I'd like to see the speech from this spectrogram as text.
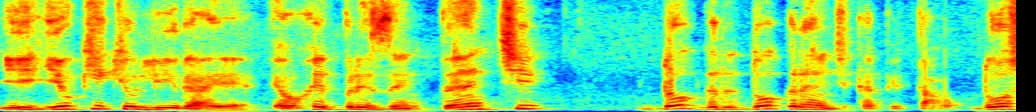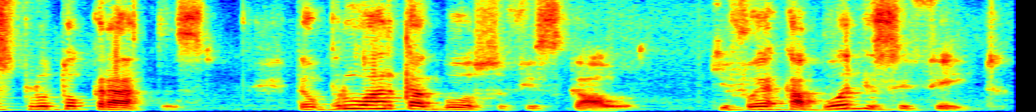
E, e, o que, que o Lira é? É o representante do, do grande capital, dos plutocratas. Então, para o arcabouço fiscal, que foi acabou de ser feito,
